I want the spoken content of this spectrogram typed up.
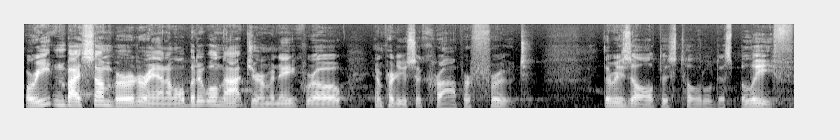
or eaten by some bird or animal, but it will not germinate, grow, and produce a crop or fruit. The result is total disbelief.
